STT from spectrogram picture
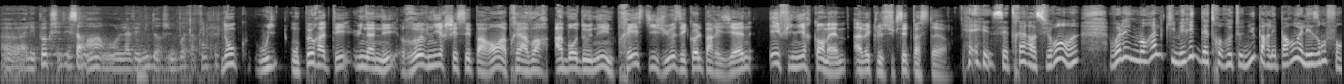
à l'époque c'était ça, hein, on l'avait mis dans une boîte à concours. Donc oui, on peut rater une année, revenir chez ses parents après avoir abandonné une prestigieuse école parisienne et finir quand même avec le succès de Pasteur. Eh, c'est très rassurant. Hein voilà une morale qui mérite d'être retenue par les parents et les enfants.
